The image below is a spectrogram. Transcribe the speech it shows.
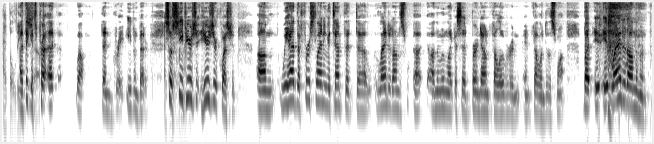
I believe. I think so. it's pri- uh, well. Then great, even better. I so, Steve, remember. here's here's your question. Um, we had the first landing attempt that uh, landed on the uh, on the moon. Like I said, burned down, fell over, and, and fell into the swamp. But it, it landed on the moon.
